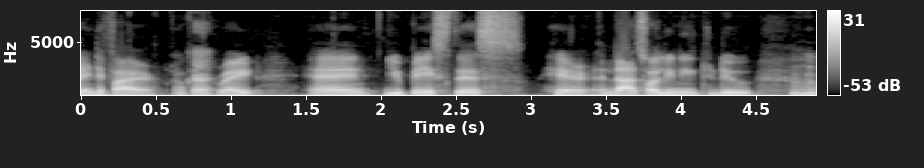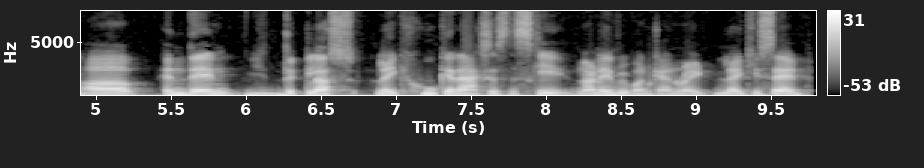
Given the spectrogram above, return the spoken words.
identifier. Okay. Right. and you paste this here, and that's all you need to do. Mm-hmm. Uh, and then the cluster, like who can access this key? Not mm-hmm. everyone can, right? Like you said.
